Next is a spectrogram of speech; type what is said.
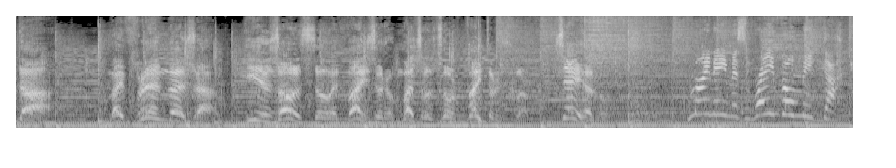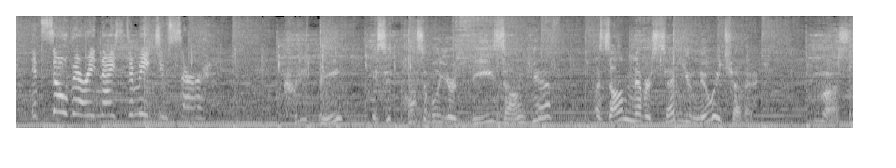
Da, my friend Azam. He is also advisor of Muscle Sword Fighters Club. Say hello. My name is Rainbow Mika. It's so very nice to meet you, sir. Could it be? Is it possible you're the Zangief? Azam never said you knew each other. Master,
